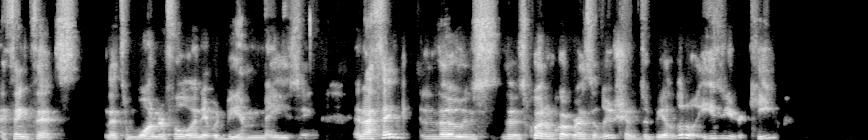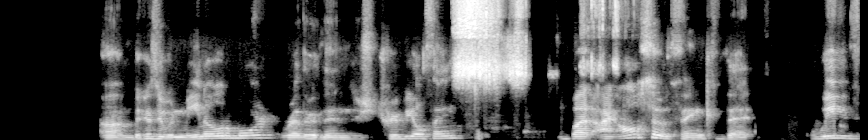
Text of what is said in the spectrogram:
I think that's that's wonderful and it would be amazing. And I think those those quote unquote resolutions would be a little easier to keep. Um, because it would mean a little more rather than just trivial things. But I also think that we've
